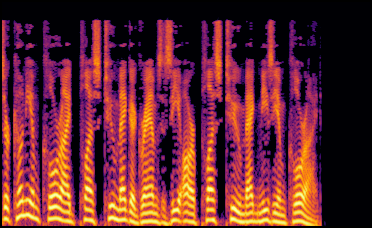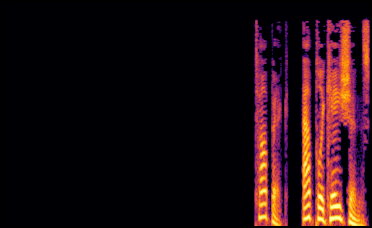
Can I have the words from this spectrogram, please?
Zirconium chloride plus 2 mg Zr plus 2 magnesium chloride. Applications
